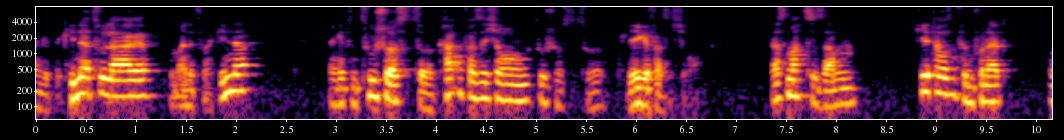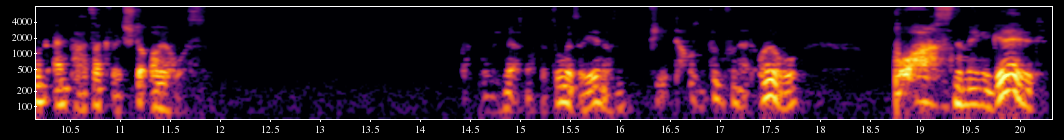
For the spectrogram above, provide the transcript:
Dann gibt es eine Kinderzulage für meine zwei Kinder. Dann gibt es einen Zuschuss zur Krankenversicherung, Zuschuss zur Pflegeversicherung. Das macht zusammen 4.500 und ein paar zerquetschte Euros. Das muss ich mir erstmal auf der Zunge zergehen lassen. 4.500 Euro? Boah, das ist eine Menge Geld.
